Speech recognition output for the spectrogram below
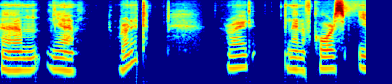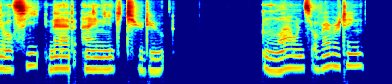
um, yeah, run it, right? And then of course you will see that I need to do allowance of everything.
